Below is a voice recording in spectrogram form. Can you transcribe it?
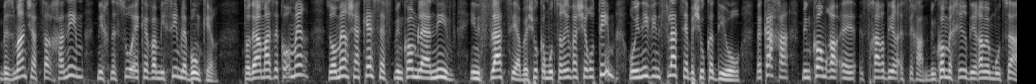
בזמן שהצרכנים נכנסו עקב המיסים לבונקר. אתה יודע מה זה אומר? זה אומר שהכסף, במקום להניב אינפלציה בשוק המוצרים והשירותים, הוא הניב אינפלציה בשוק הדיור. וככה, במקום אה, שכר דירה, סליחה, במקום מחיר דירה ממוצע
